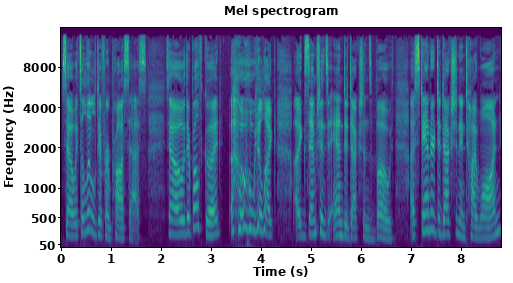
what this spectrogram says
So it's a little different process. So they're both good. we like exemptions and deductions both. A standard deduction in Taiwan,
